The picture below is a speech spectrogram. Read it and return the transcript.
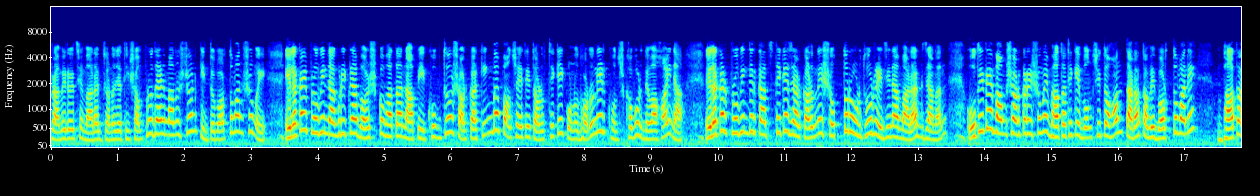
গ্রামে রয়েছে মারাক জনজাতি সম্প্রদায়ের মানুষজন, কিন্তু বর্তমান সময়ে এলাকায় প্রবীণ নাগরিকরা বয়স্ক ভাতা না পেয়ে ক্ষুব্ধ সরকার কিংবা পঞ্চায়েতের তরফ থেকে কোনো ধরনের খোঁজ খবর নেওয়া হয় না। এলাকার প্রবীণদের কাছ থেকে, যার কারণে সত্তর ঊর্ধ্ব রেজিনা মারাক জানান, অতীতে বাম সরকারের সময় ভাতা থেকে বঞ্চিত হন, তারা তবে বর্তমানে ভাতা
